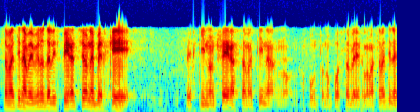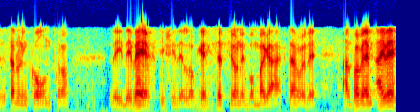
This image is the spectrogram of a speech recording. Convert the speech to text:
Stamattina mi è venuta l'ispirazione perché, per chi non c'era stamattina, no, appunto non può saperlo, ma stamattina c'è stato un incontro dei, dei vertici dell'organizzazione Bomba Carta, proprio ai, ai,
